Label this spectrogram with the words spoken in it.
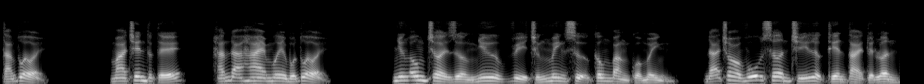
8 tuổi. Mà trên thực tế, hắn đã 24 tuổi. Nhưng ông trời dường như vì chứng minh sự công bằng của mình, đã cho Vũ Sơn trí lực thiên tài tuyệt luân.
